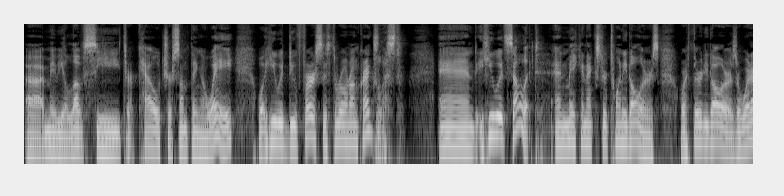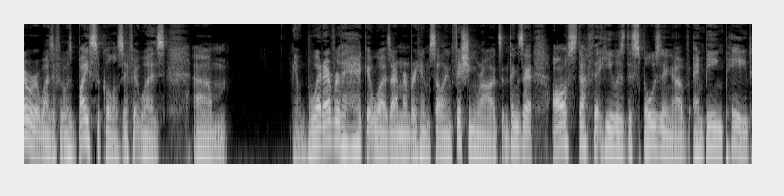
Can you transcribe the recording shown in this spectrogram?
uh, maybe a love seat or couch or something away, what he would do first is throw it on Craigslist and he would sell it and make an extra $20 or $30 or whatever it was. If it was bicycles, if it was, um, whatever the heck it was. I remember him selling fishing rods and things like that, all stuff that he was disposing of and being paid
